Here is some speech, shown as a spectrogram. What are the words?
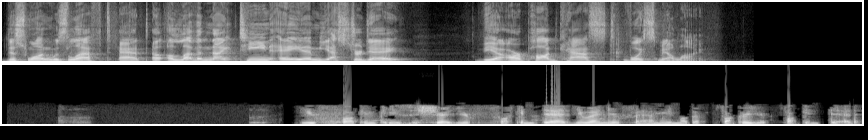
This one was left at 11:19 uh, a.m. yesterday via our podcast voicemail line. You fucking piece of shit. You're fucking dead. You and your family, motherfucker. You're fucking dead.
